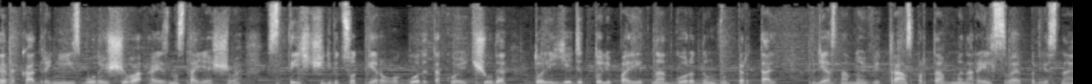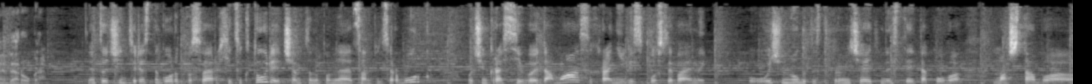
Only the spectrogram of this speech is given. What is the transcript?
Это кадры не из будущего, а из настоящего. С 1901 года такое чудо то ли едет, то ли парит над городом Вуперталь, где основной вид транспорта – монорельсовая подвесная дорога. Это очень интересный город по своей архитектуре, чем-то напоминает Санкт-Петербург. Очень красивые дома сохранились после войны. Очень много достопримечательностей такого масштаба,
